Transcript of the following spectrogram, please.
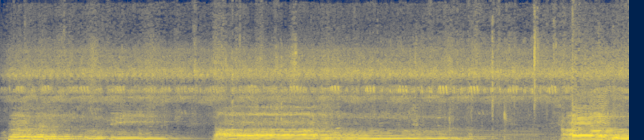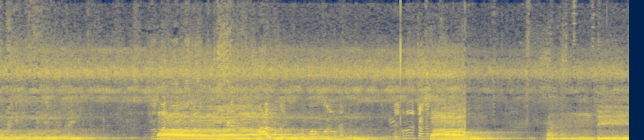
भवन्तु मे साधु साधु साधु साधु सन्देतिको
